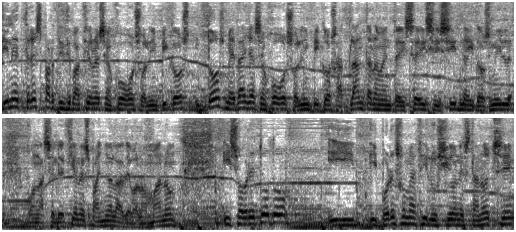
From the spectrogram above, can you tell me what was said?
Tiene tres participaciones en Juegos Olímpicos, dos medallas en Juegos Olímpicos, Atlanta 96 y Sydney 2000 con la selección española de balonmano. Y sobre todo, y, por eso me hace ilusión esta noche,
